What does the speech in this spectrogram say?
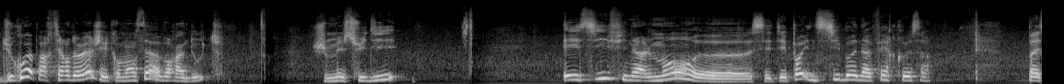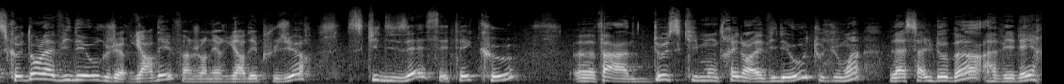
Du coup, à partir de là, j'ai commencé à avoir un doute. Je me suis dit, et si finalement, euh, c'était pas une si bonne affaire que ça? Parce que dans la vidéo que j'ai regardée, enfin j'en ai regardé plusieurs, ce qu'il disait, c'était que, euh, enfin, de ce qu'il montrait dans la vidéo, tout du moins, la salle de bain avait l'air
